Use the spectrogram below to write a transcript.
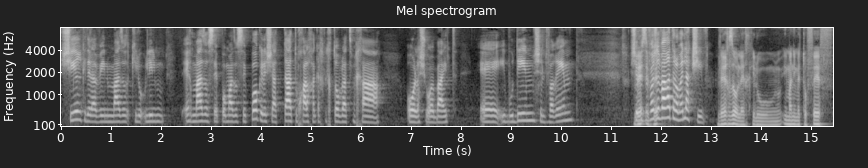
שיר כדי להבין מה זה, כאילו, מה זה עושה פה, מה זה עושה פה, כדי שאתה תוכל אחר כך לכתוב לעצמך או לשיעורי בית אה, עיבודים של דברים, שבסופו של דבר אתה לומד להקשיב. ואיך זה הולך? כאילו, אם אני מתופף,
